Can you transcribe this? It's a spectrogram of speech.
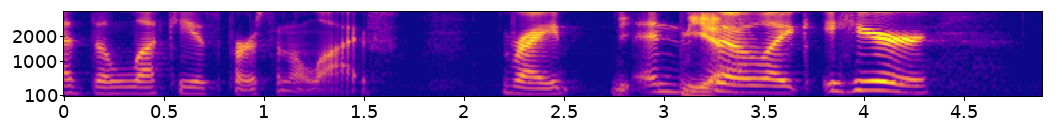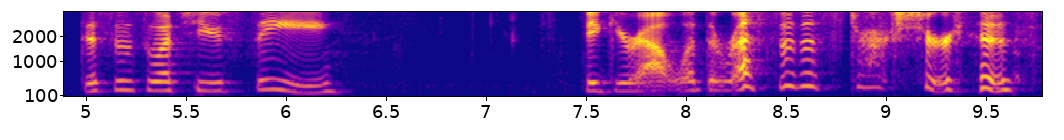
at the luckiest person alive, right? And yeah. so like here, this is what you see. Figure out what the rest of the structure is.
